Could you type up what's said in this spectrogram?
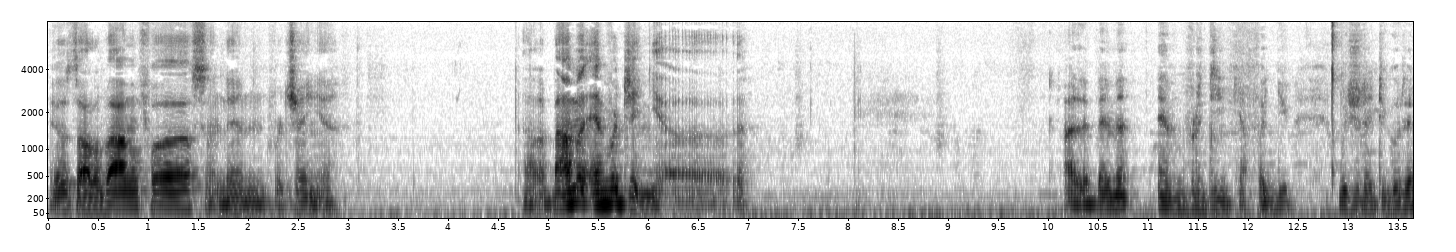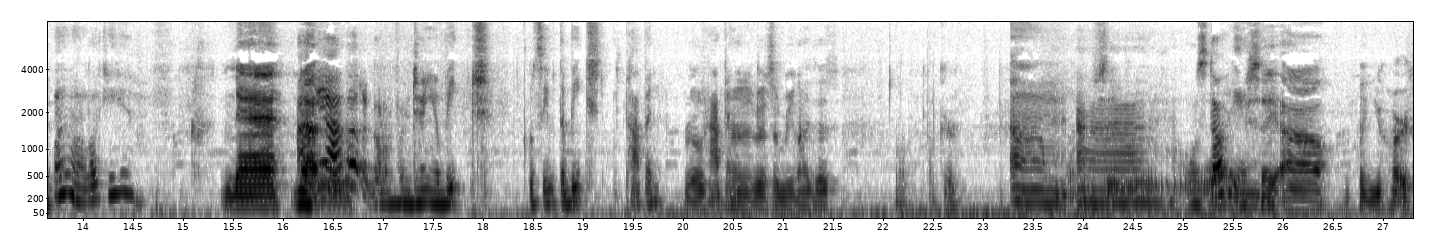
It was Alabama for us, and then Virginia. Alabama and Virginia. Alabama and Virginia for you. Would you like to go there? Oh, lucky you. Nah, Uh, not yeah, I'd really. love to go to Virginia Beach. Go see what the beach popping. Really? Hopping. Turn it to me like this? Motherfucker. Um, Why you say uh, that? was Why talking. you say ow when you hurt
